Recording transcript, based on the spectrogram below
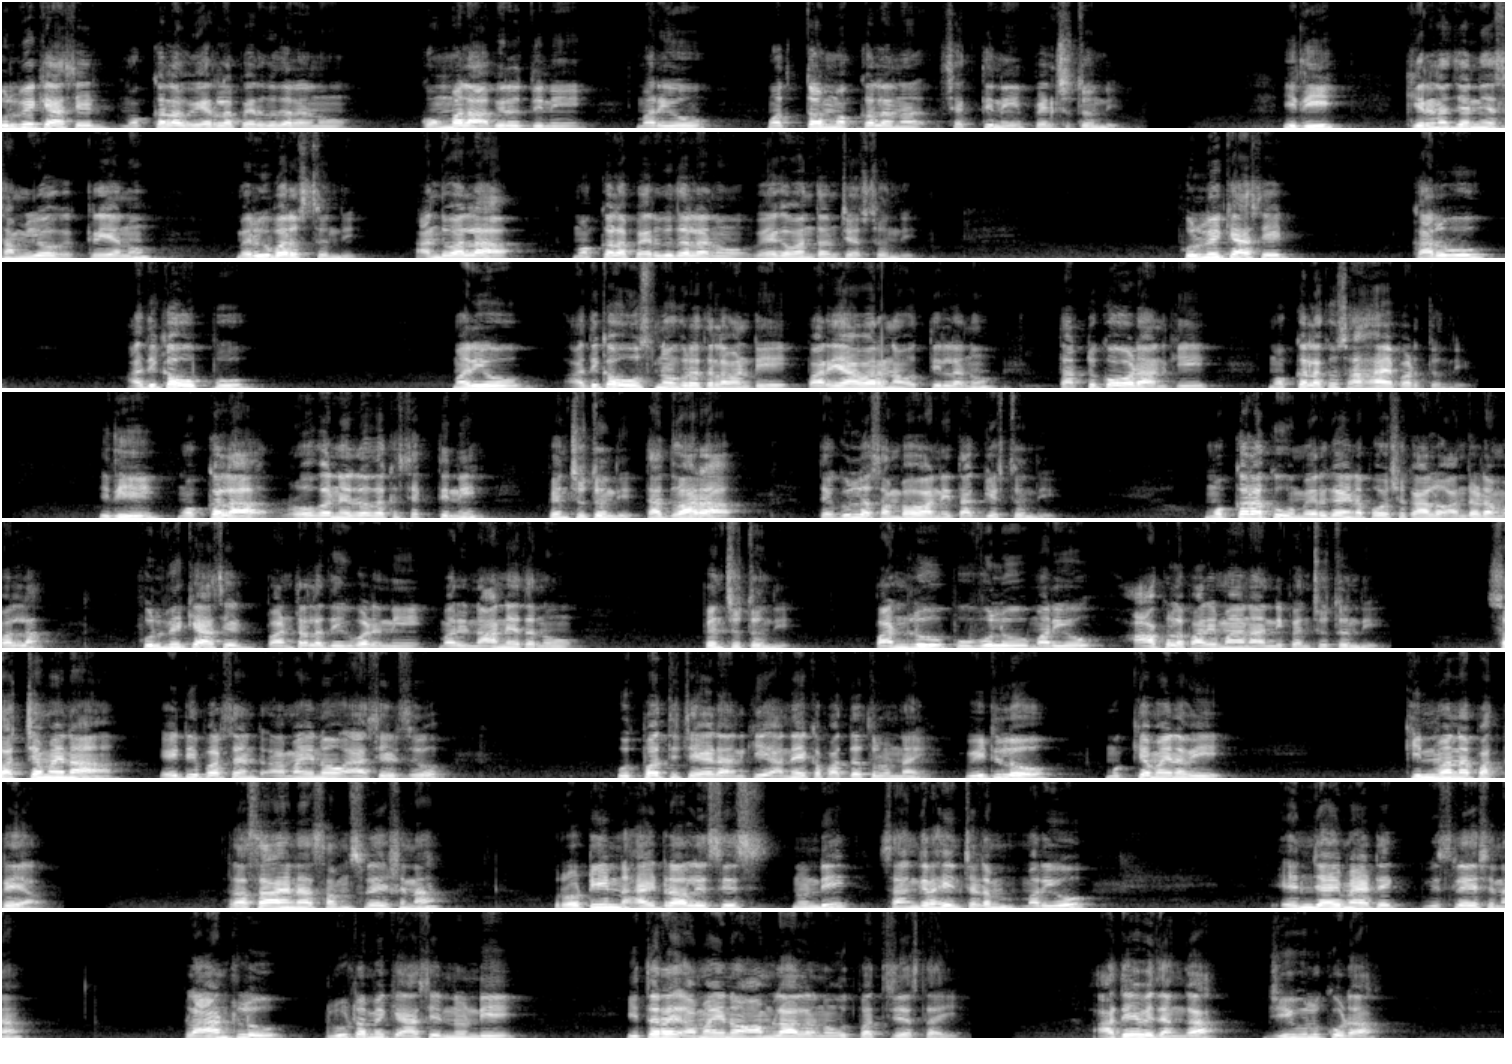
పుల్విక్ యాసిడ్ మొక్కల వేర్ల పెరుగుదలను కొమ్మల అభివృద్ధిని మరియు మొత్తం మొక్కల శక్తిని పెంచుతుంది. ఇది కిరణజన్య సంయోగ క్రియను మెరుగుపరుస్తుంది. అందువల్ల మొక్కల పెరుగుదలను వేగవంతం చేస్తుంది. పుల్విక్ యాసిడ్ కరువు అధిక ఉప్పు మరియు అధిక ఉష్ణోగ్రతల వంటి పర్యావరణ ఒత్తిళ్ళను తట్టుకోవడానికి మొక్కలకు సహాయపడుతుంది. ఇది మొక్కల రోగనిరోధక శక్తిని పెంచుతుంది. తద్వారా తెగుళ్ళ సంభవాన్ని తగ్గిస్తుంది. మొక్కలకు మెరుగైన పోషకాలు అందడం వల్ల ఫుల్విక్ యాసిడ్ పంటల దిగుబడిని మరియు నాణ్యతను పెంచుతుంది. పండ్లు పువ్వులు మరియు ఆకుల పరిమాణాన్ని పెంచుతుంది. స్వచ్ఛమైన ఎయిటీ పర్సెంట్ అమైనో యాసిడ్స్ ఉత్పత్తి చేయడానికి అనేక పద్ధతులు ఉన్నాయి వీటిలో ముఖ్యమైనవి కిణ్వన ప్రక్రియ రసాయన సంశ్లేషణ రొటీన్ హైడ్రాలిసిస్ నుండి సంగ్రహించడం మరియు ఎంజైమాటిక్ విశ్లేషణ ప్లాంట్లు గ్లూటమిక్ యాసిడ్ నుండి ఇతర అమైనో ఆమ్లాలను ఉత్పత్తి చేస్తాయి. అదేవిధంగా జీవులు కూడా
